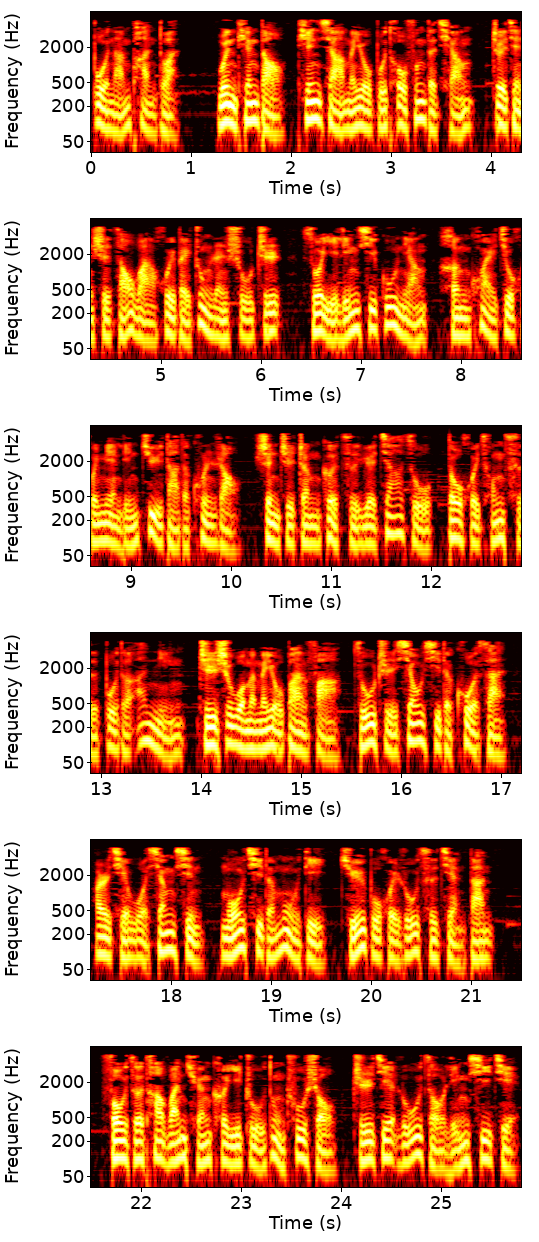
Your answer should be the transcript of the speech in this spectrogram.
不难判断。”问天道：“天下没有不透风的墙，这件事早晚会被众人熟知。”所以，灵犀姑娘很快就会面临巨大的困扰，甚至整个紫月家族都会从此不得安宁。只是我们没有办法阻止消息的扩散，而且我相信魔气的目的绝不会如此简单，否则他完全可以主动出手，直接掳走灵犀姐。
